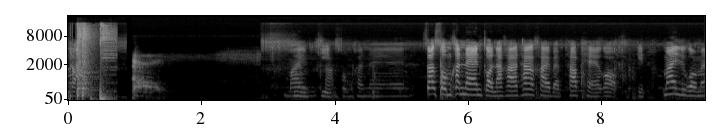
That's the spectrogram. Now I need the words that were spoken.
ไม่ไม่กินสมคะแนน สะสมคะแนนก่อนนะคะ ถ้าใครแบบถ้าแพ้ก็กินไม่ดีกว่าไหม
